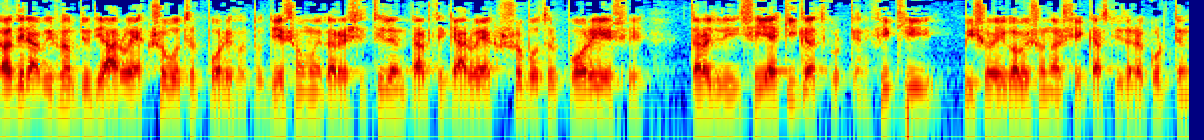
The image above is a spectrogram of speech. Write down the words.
তাদের আবির্ভাব যদি আরও একশো বছর পরে হতো, যে সময় তারা এসেছিলেন, তার থেকে আরও একশো বছর পরে এসে তারা যদি সেই একই কাজ করতেন ফিকি বিষয়ে গবেষণার সেই কাজটি তারা করতেন,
